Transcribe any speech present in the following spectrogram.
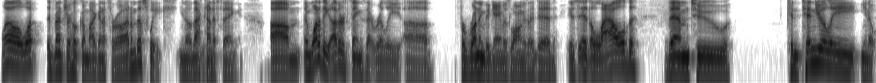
well what adventure hook am i going to throw at them this week you know that mm-hmm. kind of thing um and one of the other things that really uh for running the game as long as I did is it allowed them to continually, you know,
